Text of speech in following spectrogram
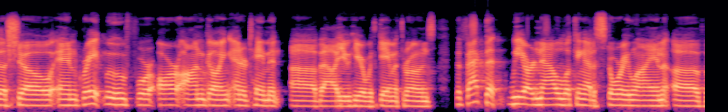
the show and great move for our ongoing entertainment uh, value here with Game of Thrones. The fact that we are now looking at a storyline of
